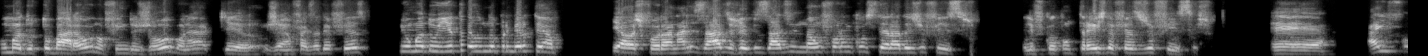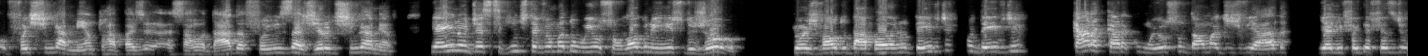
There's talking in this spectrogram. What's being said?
Uma do Tubarão no fim do jogo, né, que o Jean faz a defesa, e uma do Ítalo no primeiro tempo. E elas foram analisadas, revisadas e não foram consideradas difíceis. Ele ficou com três defesas difíceis. É, aí foi xingamento, rapaz. Essa rodada foi um exagero de xingamento. E aí no dia seguinte teve uma do Wilson, logo no início do jogo, que o Oswaldo dá a bola no David, o David, cara a cara com o Wilson, dá uma desviada, e ali foi defesa de,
